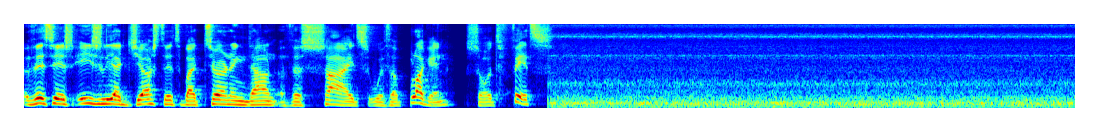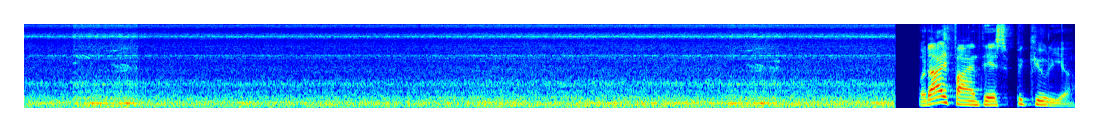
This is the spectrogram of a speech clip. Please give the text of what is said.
This is easily adjusted by turning down the sides with a plugin, so it fits But I find this peculiar.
